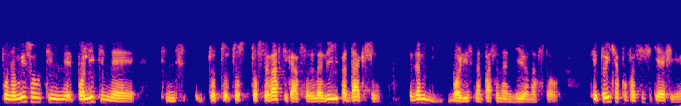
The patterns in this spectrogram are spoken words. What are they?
που νομίζω την, πολύ την, την, το, το, το, το, σεβάστηκα αυτό. Δηλαδή είπα εντάξει δεν μπορείς να πας εναντίον αυτό. Και το είχε αποφασίσει και έφυγε.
